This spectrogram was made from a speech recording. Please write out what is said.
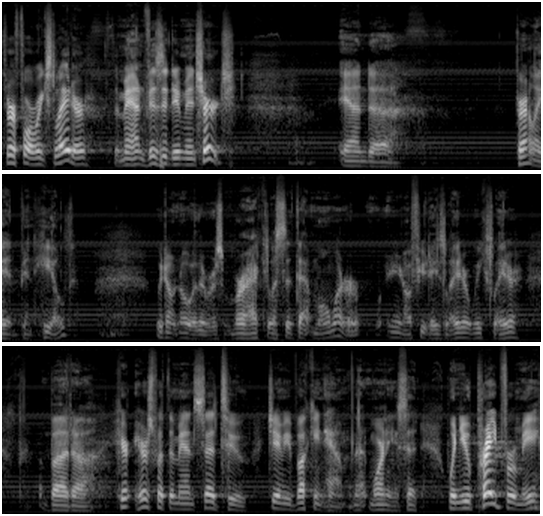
Three or four weeks later, the man visited him in church and uh, apparently had been healed. We don't know whether it was miraculous at that moment or, you know, a few days later, weeks later. But uh, here, here's what the man said to Jamie Buckingham that morning. He said, When you prayed for me,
